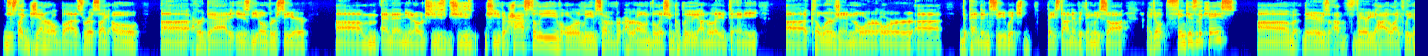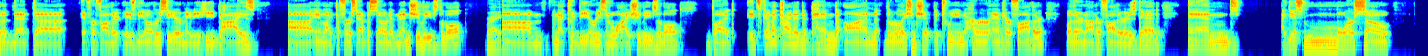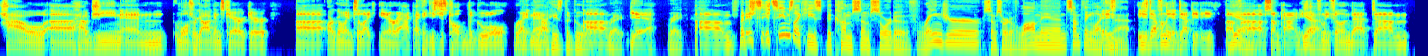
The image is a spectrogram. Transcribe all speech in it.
just like general buzz where it's like oh uh her dad is the overseer um and then you know she's she's she either has to leave or leaves of her own volition completely unrelated to any uh coercion or or uh dependency which based on everything we saw i don't think is the case um there's a very high likelihood that uh if her father is the overseer maybe he dies uh in like the first episode and then she leaves the vault Right. um, and that could be a reason why she leaves the vault. But it's going to kind of depend on the relationship between her and her father, whether or not her father is dead, and I guess more so how uh, how Jean and Walter Goggins' character uh, are going to like interact. I think he's just called the Ghoul right now. Yeah, he's the ghoul. um, right. Yeah. Right. Um, But it's it seems like he's become some sort of ranger, some sort of lawman, something like he's, that. he's definitely a deputy of Yeah. uh, of some kind. He's Yeah. definitely filling that um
